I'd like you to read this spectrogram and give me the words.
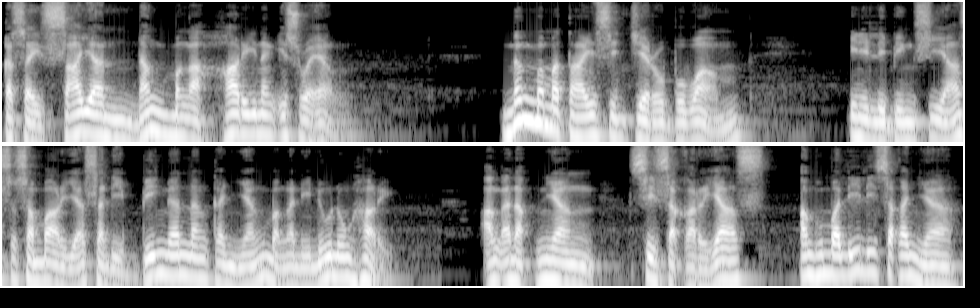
kasaysayan ng mga hari ng Israel. Nang mamatay si Jeroboam, Inilibing siya sa Samaria sa libingan ng kanyang mga ninunong hari. Ang anak niyang si Zacarias ang humalili sa kanya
